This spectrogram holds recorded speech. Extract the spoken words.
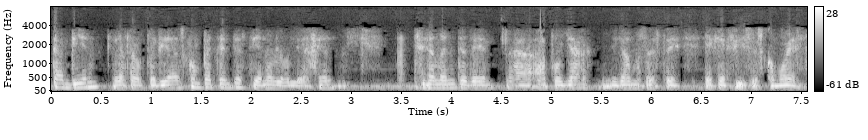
también las autoridades competentes tienen la obligación precisamente de apoyar, digamos, este ejercicios como este.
